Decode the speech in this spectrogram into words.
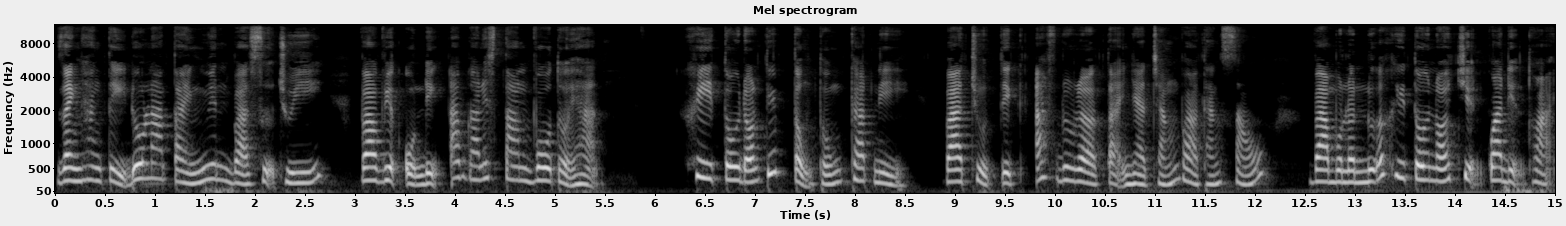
dành hàng tỷ đô la tài nguyên và sự chú ý vào việc ổn định Afghanistan vô thời hạn. Khi tôi đón tiếp Tổng thống Carney và Chủ tịch Abdullah tại Nhà Trắng vào tháng 6, và một lần nữa khi tôi nói chuyện qua điện thoại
